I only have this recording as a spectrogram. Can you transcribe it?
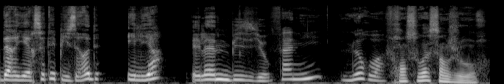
Derrière cet épisode, il y a Hélène Bizio. Fanny Leroy. François Saint-Jour.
